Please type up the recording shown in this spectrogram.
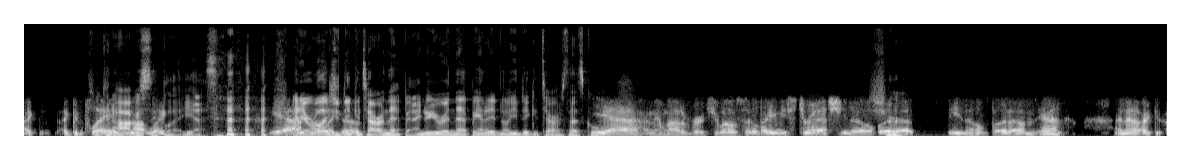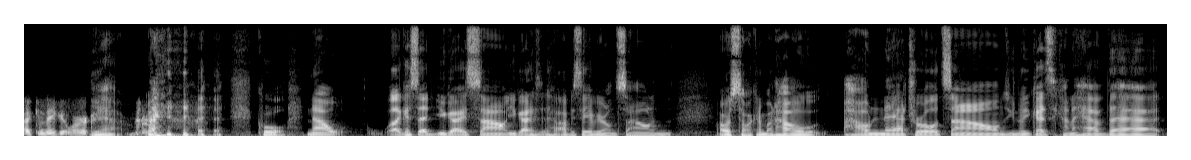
I I can play. you can obviously like play. Yes. Yeah, I didn't realize like you did a- guitar in that band. I knew you were in that band. I didn't know you did guitar. So that's cool. Yeah, I mean, I'm not a virtuoso by any stretch, you know, but Sure. uh, you know, but um, yeah, I know I can, I can make it work. Yeah. cool. Now, like I said, you guys sound. You guys obviously have your own sound. And I was talking about how how natural it sounds. You know, you guys kind of have that.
